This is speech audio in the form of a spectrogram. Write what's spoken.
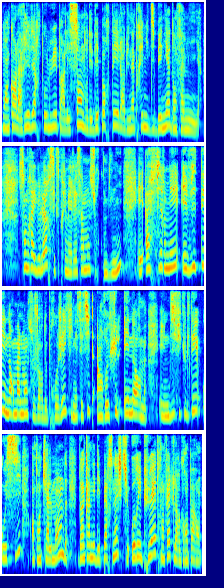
ou encore la rivière polluée par les cendres des déportés lors d'une après-midi baignade en famille. Sandra Hüller s'exprimait récemment sur Combini et affirmait éviter normalement ce genre de projet qui nécessite un recul énorme et une difficulté aussi, en tant qu'allemande, d'incarner des personnages qui auraient pu être en fait leurs grands-parents.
